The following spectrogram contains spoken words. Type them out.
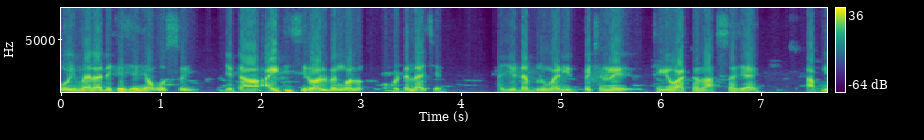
বইমেলা দেখেছেন অবশ্যই যেটা আইটিসি রয়্যাল বেঙ্গল হোটেল আছে আইজিডাব্লিউ ম্যারির পেছনে থেকেও একটা রাস্তা যায়। আপনি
